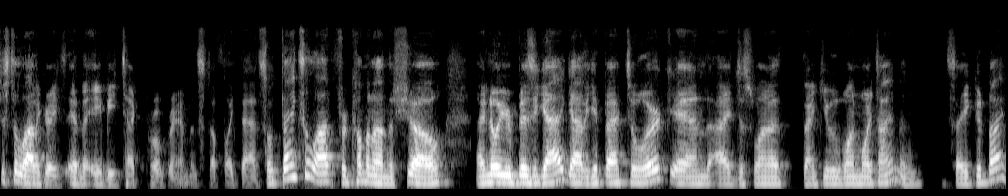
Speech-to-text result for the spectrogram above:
just a lot of great and the AB Tech program and stuff like that. So thanks a lot for coming on the show. I know you're a busy guy, got to get back to work, and I just want to thank you one more time and say goodbye.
